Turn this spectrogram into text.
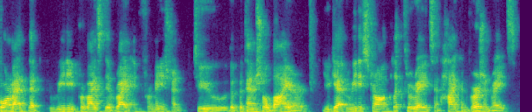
format that really provides the right information to the potential buyer, you get really strong click-through rates and high conversion rates.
